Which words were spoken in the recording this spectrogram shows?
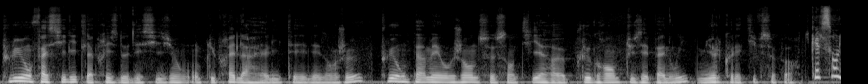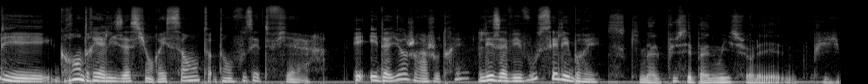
Plus on facilite la prise de décision, au plus près de la réalité des enjeux, plus on permet aux gens de se sentir plus grands, plus épanouis, mieux le collectif se porte. Quelles sont les grandes réalisations dont vous êtes fier et, d'ailleurs, je rajouterais, les avez-vous célébrées? Ce qui m'a le plus épanoui sur les, depuis,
